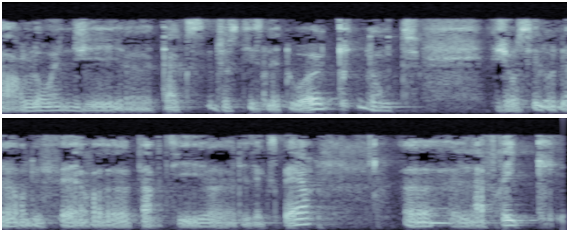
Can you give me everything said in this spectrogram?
par l'ONG euh, Tax Justice Network, dont j'ai aussi l'honneur de faire euh, partie euh, des experts. L'Afrique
